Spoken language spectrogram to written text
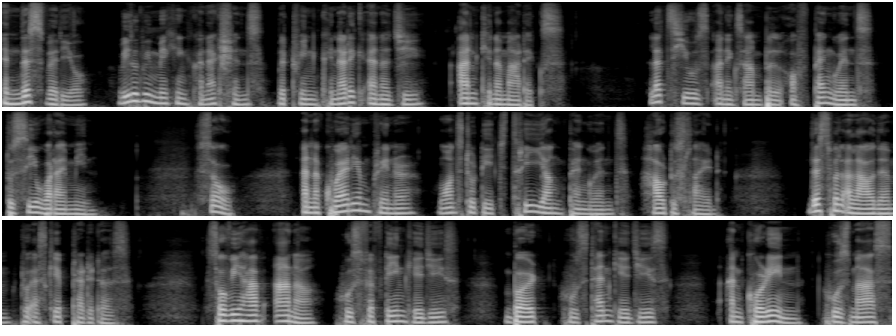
In this video, we'll be making connections between kinetic energy and kinematics. Let's use an example of penguins to see what I mean. So, an aquarium trainer wants to teach three young penguins how to slide. This will allow them to escape predators. So we have Anna, who's 15 kgs, Bert, who's 10 kgs, and Corinne, whose mass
